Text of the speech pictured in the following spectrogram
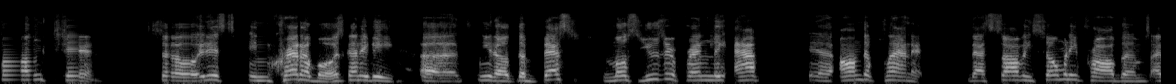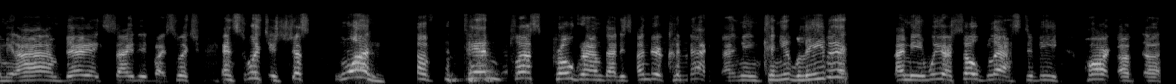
function. So it is incredible. It's going to be, uh, you know, the best, most user-friendly app uh, on the planet that's solving so many problems. I mean, I am very excited by Switch, and Switch is just one of 10 plus program that is under Connect. I mean, can you believe it? I mean, we are so blessed to be part of uh,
